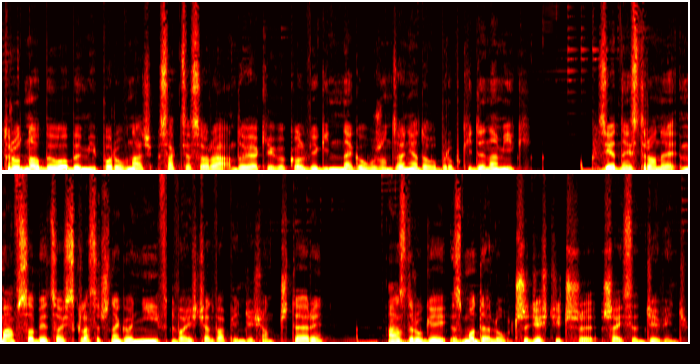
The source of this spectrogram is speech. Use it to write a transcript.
Trudno byłoby mi porównać sukcesora do jakiegokolwiek innego urządzenia do obróbki dynamiki. Z jednej strony ma w sobie coś z klasycznego NIF 2254, a z drugiej z modelu 33609.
